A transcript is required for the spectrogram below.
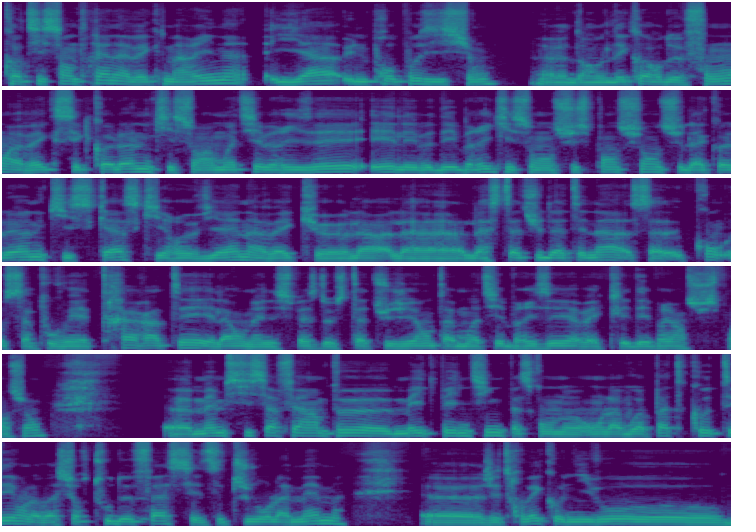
quand il s'entraîne avec Marine, il y a une proposition dans le décor de fond avec ces colonnes qui sont à moitié brisées et les débris qui sont en suspension au-dessus de la colonne, qui se cassent, qui reviennent avec euh, la, statue d'Athéna. Ça, ça pouvait être très raté et là on a une espèce de statue géante à moitié brisée avec les débris en suspension. Euh, même si ça fait un peu made painting parce qu'on on la voit pas de côté, on la voit surtout de face, c'est toujours la même. j'ai trouvé qu'au niveau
